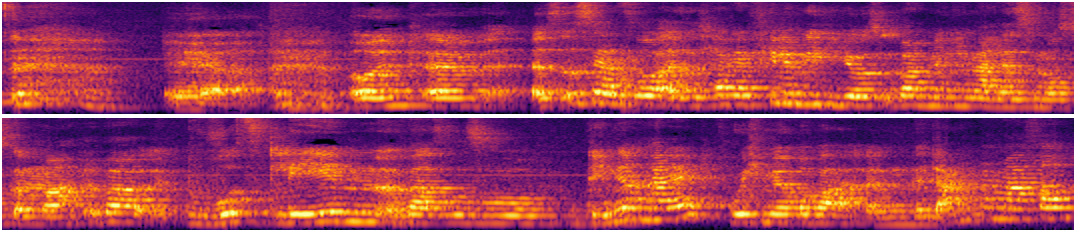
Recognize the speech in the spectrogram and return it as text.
ja. Und ähm, es ist ja so, also ich habe ja viele Videos über Minimalismus gemacht, über bewusst Leben, über so, so Dinge halt, wo ich mir darüber ähm, Gedanken mache.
